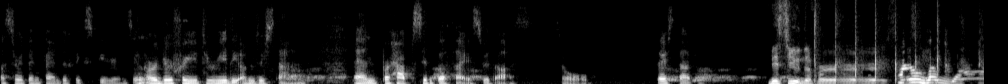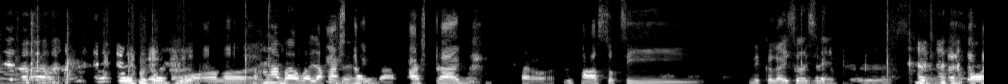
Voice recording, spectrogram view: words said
a certain kind of experience in order for you to really understand and perhaps sympathize with us. So there's that. Miss Universe. Ano ba yan? 2021. Baka nga bawal ako dun, Hashtag- di ba? Hashtag Pero, ipasok si Nikolai sa Miss Universe. oh,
